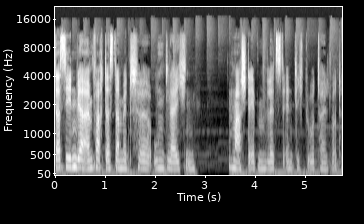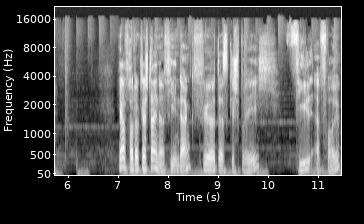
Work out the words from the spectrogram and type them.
da sehen wir einfach, dass da mit äh, ungleichen Maßstäben letztendlich geurteilt wird. Ja, Frau Dr. Steiner, vielen Dank für das Gespräch viel Erfolg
